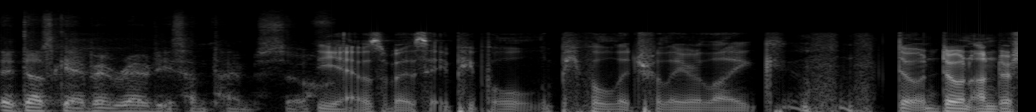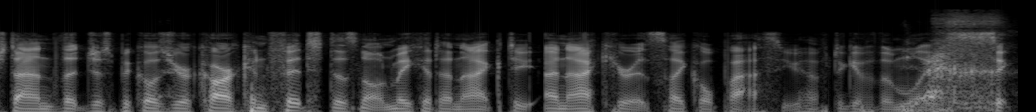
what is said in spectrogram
it does get a bit rowdy sometimes. So Yeah, I was about to say people. People literally are like, don't don't understand that just because your car can fit does not make it an actu- an accurate cycle pass. You have to give them like six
